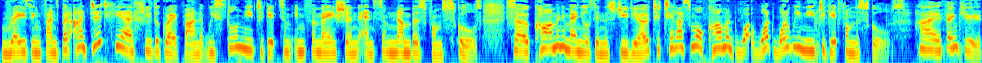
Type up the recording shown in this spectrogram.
raising funds. But I did hear through the grapevine that we still need to get some information and some numbers from schools. So Carmen Emmanuel's in the studio to tell us more. Carmen, what, what, what do we need to get from the schools? Hi, thank you.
